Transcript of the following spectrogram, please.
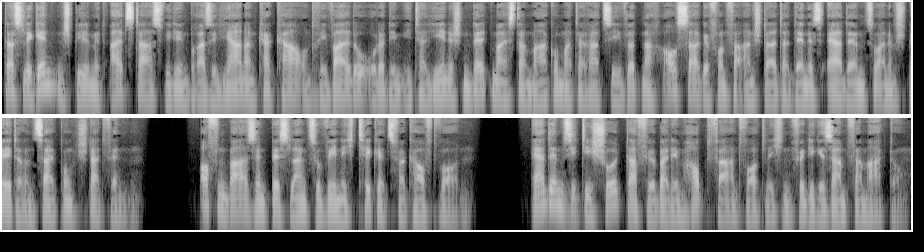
Das Legendenspiel mit Allstars wie den Brasilianern Kaká und Rivaldo oder dem italienischen Weltmeister Marco Materazzi wird nach Aussage von Veranstalter Dennis Erdem zu einem späteren Zeitpunkt stattfinden. Offenbar sind bislang zu wenig Tickets verkauft worden. Erdem sieht die Schuld dafür bei dem Hauptverantwortlichen für die Gesamtvermarktung.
